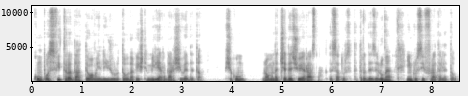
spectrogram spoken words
cum poți fi trădat de oamenii din jurul tău dacă ești miliardar și vedetă. Și cum la un moment dat cedezi și eu e rasna, că te saturi să te trădeze lumea, inclusiv fratele tău.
